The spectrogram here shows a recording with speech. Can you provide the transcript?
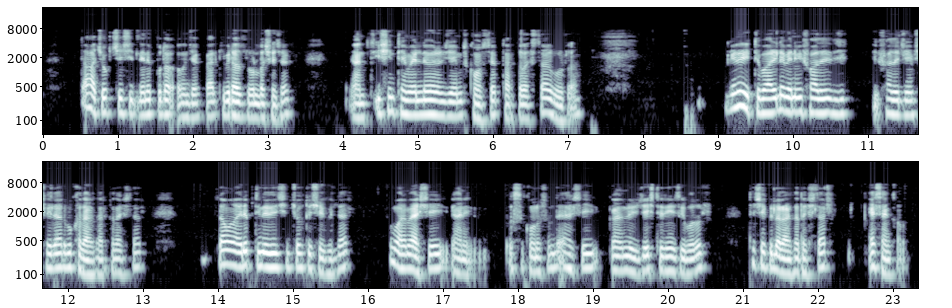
daha çok çeşitlenip budaklanacak. Belki biraz zorlaşacak. Yani işin temelini öğreneceğimiz konsept arkadaşlar burada. Genel itibariyle benim ifade edecek, ifade edeceğim şeyler bu kadardı arkadaşlar. Zaman ayırıp dinlediğiniz için çok teşekkürler. Umarım her şey yani ısı konusunda her şey gönlünüzce istediğiniz gibi olur. Teşekkürler arkadaşlar. Esen kalın.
